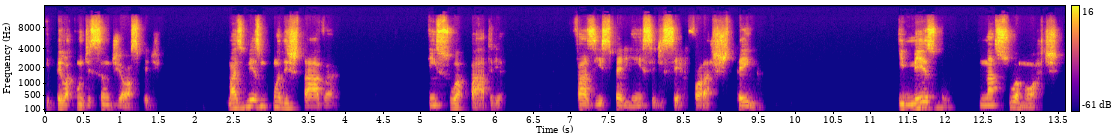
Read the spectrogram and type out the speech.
e pela condição de hóspede. Mas mesmo quando estava em sua pátria, fazia experiência de ser forasteiro. E mesmo na sua morte,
